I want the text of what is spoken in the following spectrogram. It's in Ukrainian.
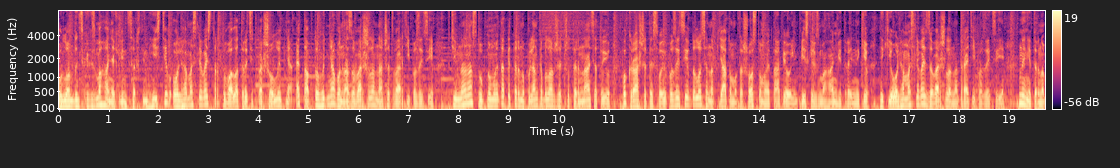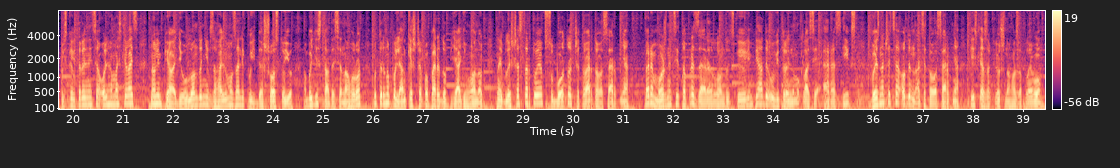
У лондонських змаганнях віндсерфінгістів Ольга Маслівець стартувала 31 липня. Етап того дня вона завершила на четвертій позиції. Втім, на наступному етапі тернополянка була вже 14-ю. Покращити свої позиції вдалося на п'ятому та шостому етапі олімпійських змагань вітрильників, які Ольга Маслівець завершила на третій позиції. Нині тернопільська вітрильниця Ольга Маслівець на Олімпіаді у Лондоні в загальному заліку йде шостою. Аби дістатися нагород, у тернополянки ще попереду 5 гонок. Найближче стартує в суботу, 4 серпня. Переможниці та призери Лондонської олімпіади у вітрильному класі RSX визначаться 11 серпня після заключного запливу.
